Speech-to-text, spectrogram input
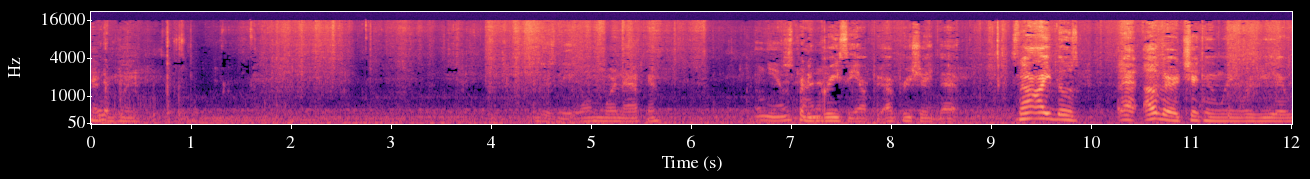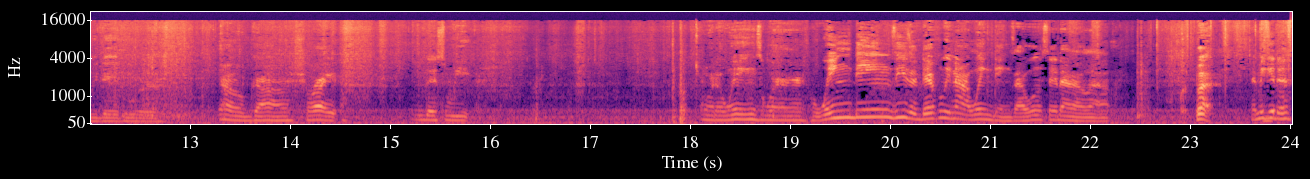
Can't complain. I just need one more napkin. Yeah, It's pretty kinda- greasy. I, I appreciate that. It's not like those that other chicken wing review that we did where Oh gosh, right. This week. Where the wings were wingdings. These are definitely not wingdings. I will say that out loud. but Let me get a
